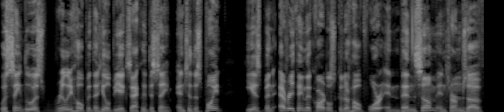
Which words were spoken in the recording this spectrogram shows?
with St. Louis, really hoping that he'll be exactly the same. And to this point, he has been everything the Cardinals could have hoped for and then some in terms of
